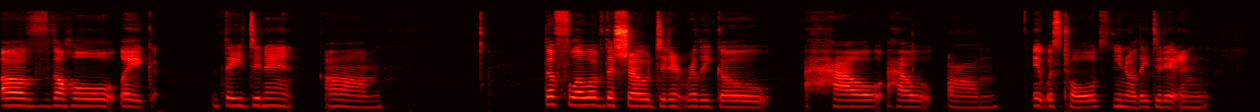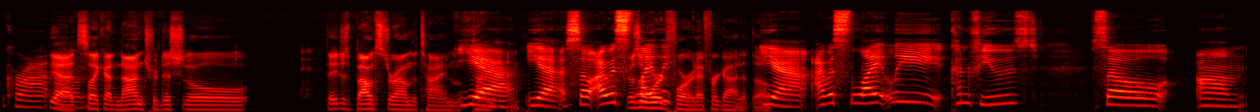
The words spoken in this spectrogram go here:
of the whole like they didn't um the flow of the show didn't really go how how um it was told. You know, they did it in Quran. Yeah, um, it's like a non-traditional. They just bounced around the time. yeah, timeline. yeah. So I was There's slightly a word for it. I forgot it though. Yeah, I was slightly confused. So, um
